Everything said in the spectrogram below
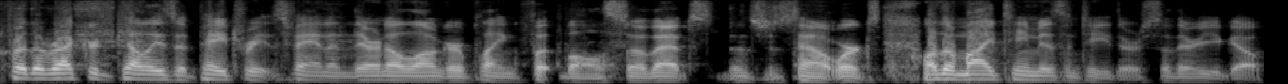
For the record, Kelly's a Patriots fan, and they're no longer playing football, so that's that's just how it works. Although my team isn't either, so there you go.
